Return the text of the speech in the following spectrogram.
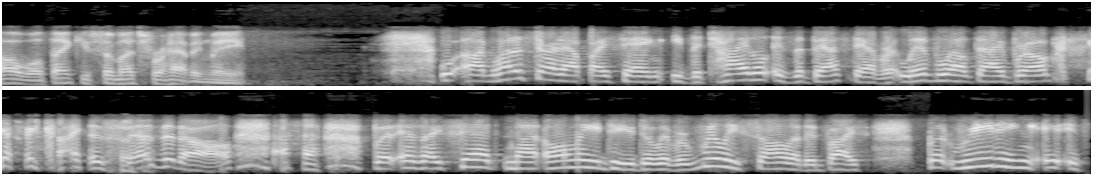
Oh, well, thank you so much for having me. Well, I want to start out by saying the title is the best ever. Live well, die broke. kind of says it all. but as I said, not only do you deliver really solid advice, but reading it's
